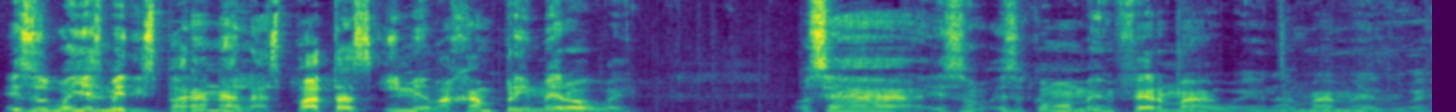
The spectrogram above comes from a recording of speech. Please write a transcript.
Esos güeyes me disparan a las patas y me bajan primero, güey. O sea, eso, eso como me enferma, güey. No mames, güey.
